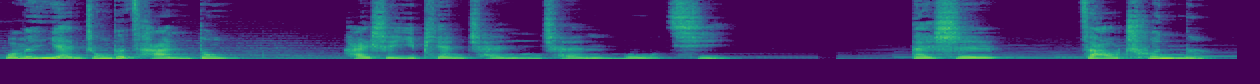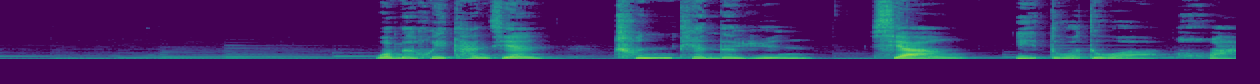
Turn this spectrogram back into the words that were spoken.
我们眼中的残冬，还是一片沉沉暮气。但是早春呢？我们会看见春天的云。像一朵朵花，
